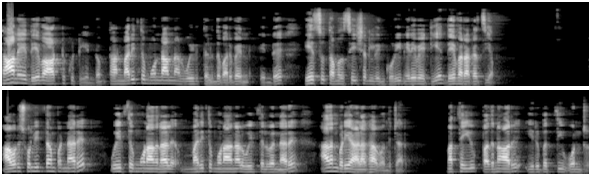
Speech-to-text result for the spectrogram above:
தானே தேவ ஆட்டுக்குட்டி என்றும் தான் மறித்து மூன்றாம் நாள் உயிர் தெளிந்து வருவேன் என்று இயேசு தமது சீஷர்களின் கூறி நிறைவேற்றிய தேவ ரகசியம். அவர் சொல்லிட்டு தான் பண்ணார். உயிர்த்து மூணாவது நாள் மறித்து மூணாவது நாள் உயிர் தெளிவன்னார் அதன்படியே அழகாக வந்துட்டார். மத்தையு பதினாறு இருபத்தி ஒன்று.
